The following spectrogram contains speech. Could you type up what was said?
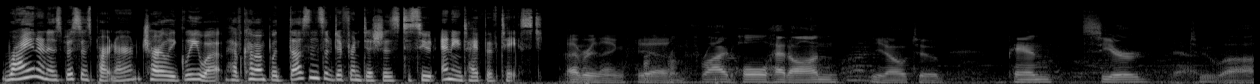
Ryan and his business partner, Charlie Gliwa, have come up with dozens of different dishes to suit any type of taste. Everything, yeah. From fried whole head on, you know, to pan seared, to uh,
